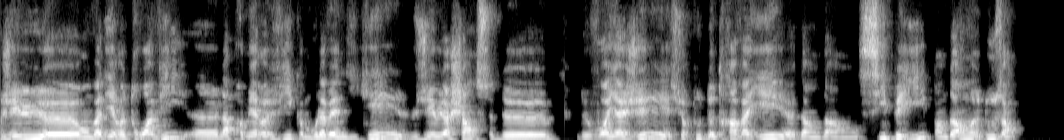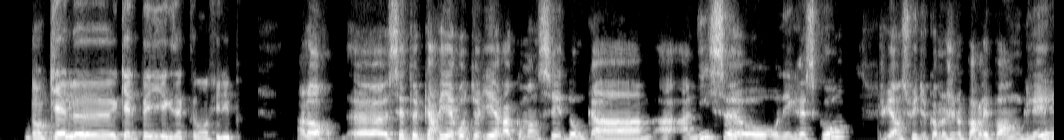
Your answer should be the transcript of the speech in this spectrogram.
J'ai eu, euh, on va dire, trois vies. Euh, la première vie, comme vous l'avez indiqué, j'ai eu la chance de, de, voyager et surtout de travailler dans, dans six pays pendant 12 ans. Dans quel, euh, quel pays exactement, Philippe? Alors, cette carrière hôtelière a commencé donc à, à, Nice, au, au, Negresco. Puis ensuite, comme je ne parlais pas anglais,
